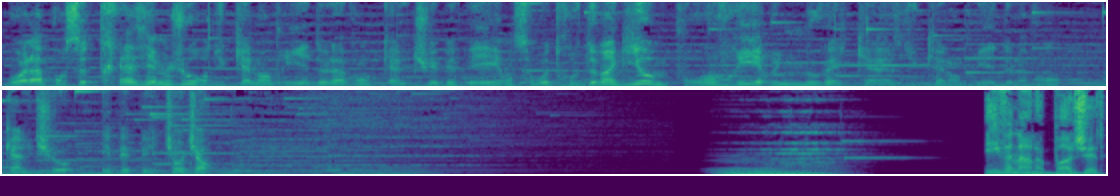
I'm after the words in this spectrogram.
Voilà pour ce 13e jour du calendrier de l'Avent Calcio Pépé. On se retrouve demain, Guillaume, pour ouvrir une nouvelle case du calendrier de l'Avent Calcio et Pépé. Ciao, ciao Even on a budget,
